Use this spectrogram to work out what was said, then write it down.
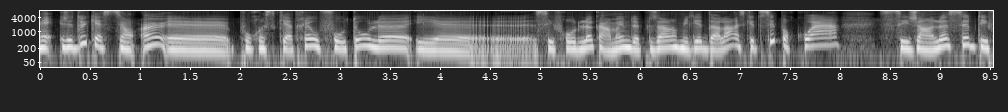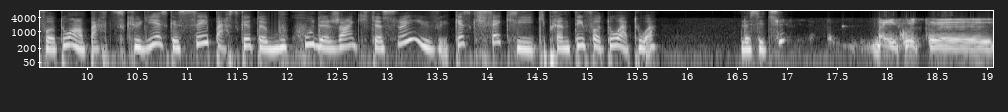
Mais j'ai deux questions. Un, euh, pour ce qui a trait aux photos là et euh, ces fraudes-là quand même de plusieurs milliers de dollars. Est-ce que tu sais pourquoi ces gens-là ciblent tes photos en particulier? Est-ce que c'est parce que tu as beaucoup de gens qui te suivent? Qu'est-ce qui fait qu'ils prennent tes photos à toi? Le sais-tu? Ben écoute, euh, euh,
